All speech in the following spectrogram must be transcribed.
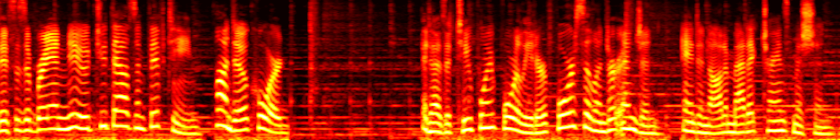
This is a brand new 2015 Honda Accord. It has a 2.4-liter four-cylinder engine and an automatic transmission.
